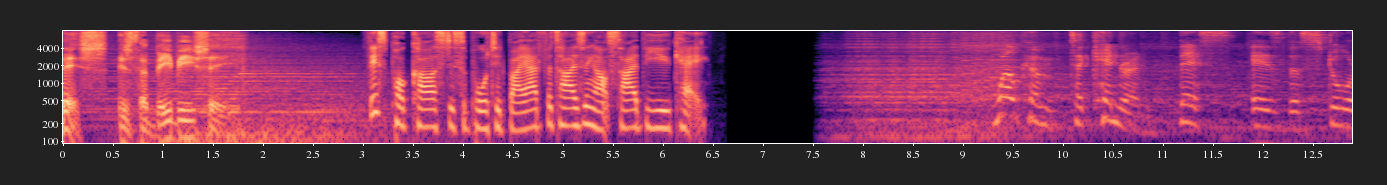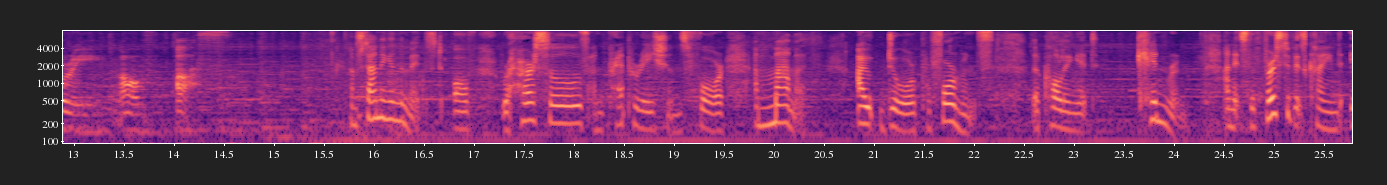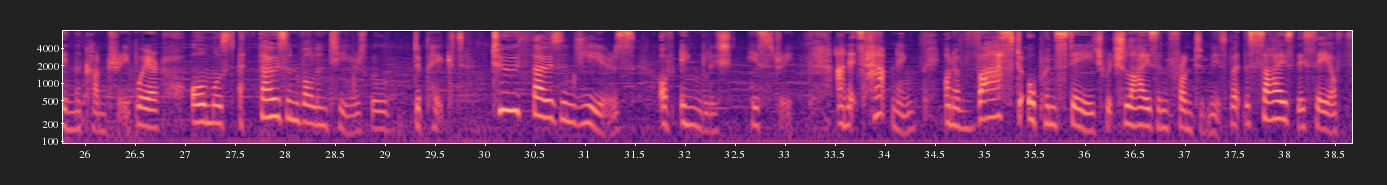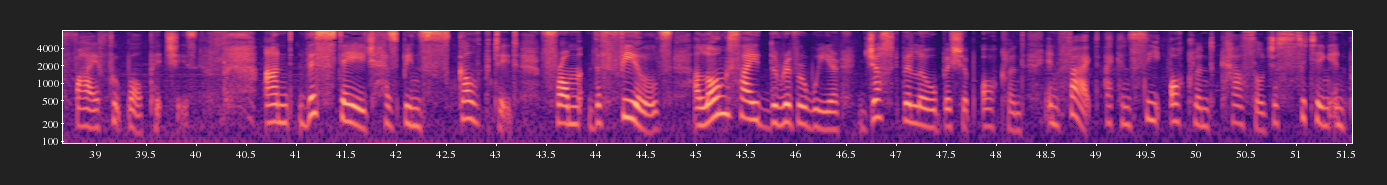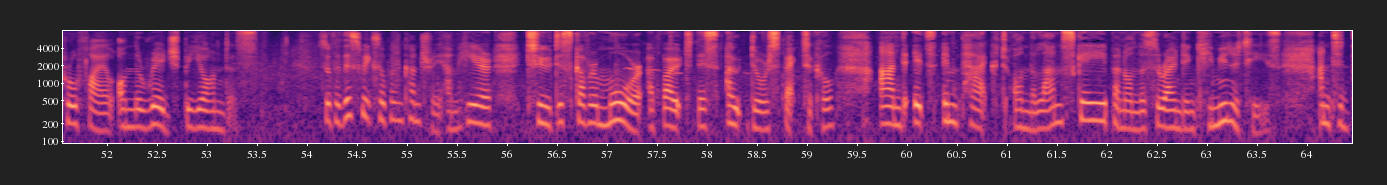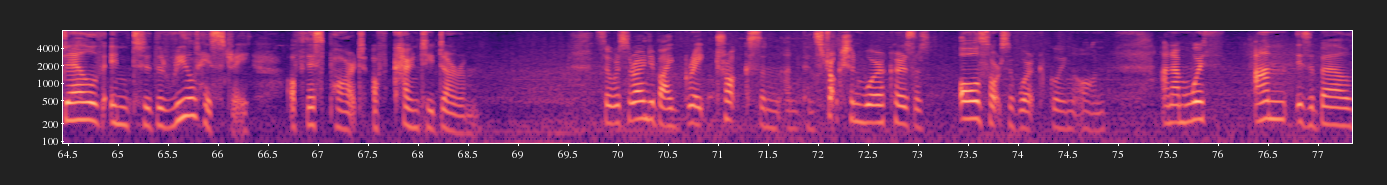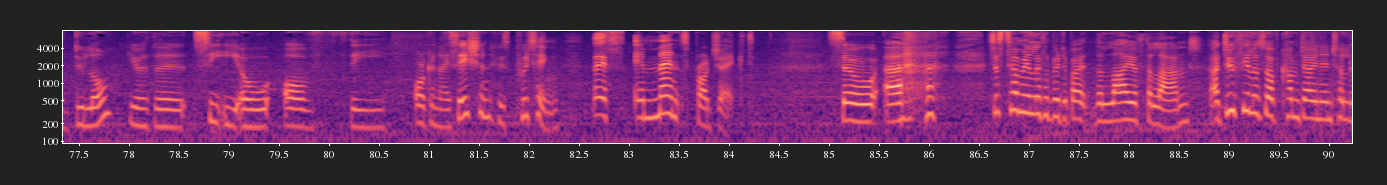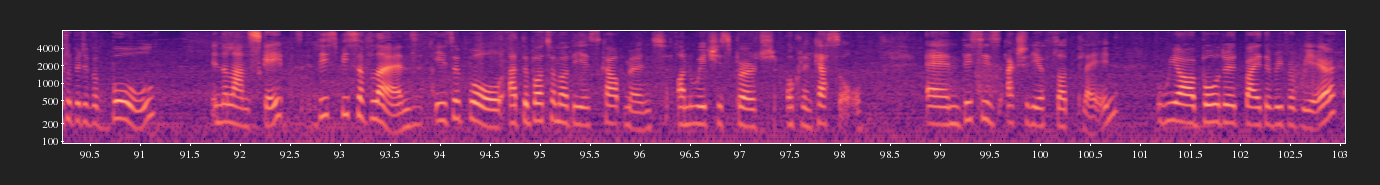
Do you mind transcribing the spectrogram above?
This is the BBC. This podcast is supported by advertising outside the UK. Welcome to Kynren. This is the story of us. I'm standing in the midst of rehearsals and preparations for a mammoth outdoor performance. They're calling it Kynren, and it's the first of its kind in the country where almost a thousand volunteers will depict 2,000 years of English history. And it's happening on a vast open stage which lies in front of me. It's about the size, they say, of five football pitches. And this stage has been sculpted from the fields alongside the River Wear, just below Bishop Auckland. In fact, I can see Auckland Castle just sitting in profile on the ridge beyond us. So, for this week's Open Country, I'm here to discover more about this outdoor spectacle and its impact on the landscape and on the surrounding communities, and to delve into the real history of this part of County Durham. So, we're surrounded by great trucks and, and construction workers, there's all sorts of work going on. And I'm with Anne Isabelle Daulon, you're the CEO of the organisation who's putting this immense project. So, uh, just tell me a little bit about the lie of the land. I do feel as though I've come down into a little bit of a bowl in the landscape. This piece of land is a bowl at the bottom of the escarpment on which is perched Auckland Castle. And this is actually a floodplain. We are bordered by the River Wear,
